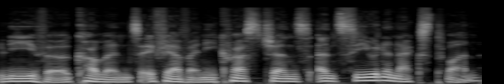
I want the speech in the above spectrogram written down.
Leave a comment if you have any questions and see you in the next one.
